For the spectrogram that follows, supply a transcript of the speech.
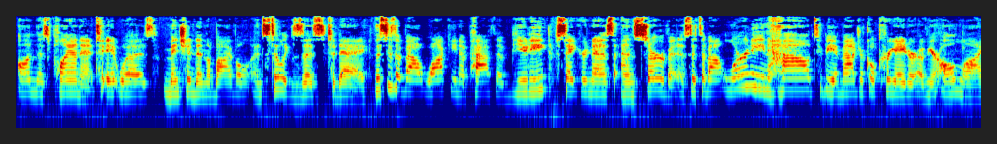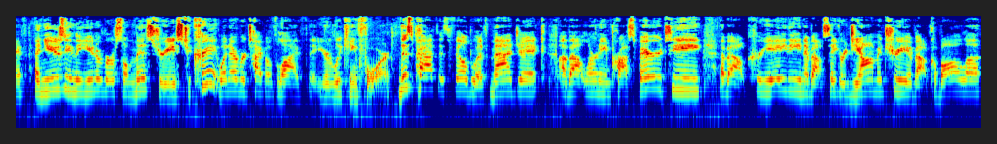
on this planet. It was mentioned in the Bible and still exists today. This is about walking a path of beauty, sacredness, and service. It's about learning how to be a magical creator of your own life and using the universal mysteries to create whatever type of life that you're looking for. This path is filled with magic, about learning prosperity, about creating, about sacred geometry, about Kabbalah,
